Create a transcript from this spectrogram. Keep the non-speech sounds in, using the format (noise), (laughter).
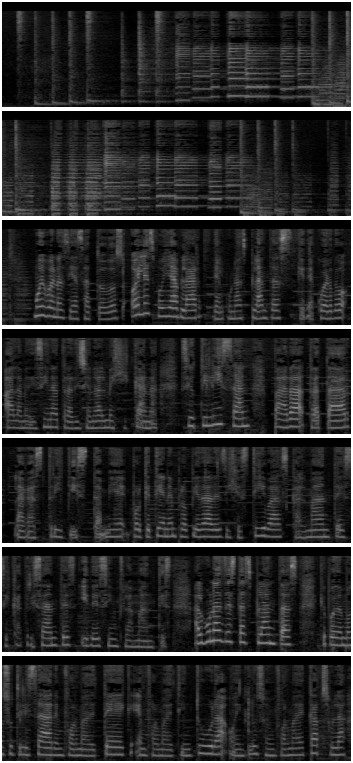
Buenos días a todos. Hoy les voy a hablar de algunas plantas que de acuerdo a la medicina tradicional mexicana se utilizan para tratar la gastritis, también porque tienen propiedades digestivas, calmantes, cicatrizantes y desinflamantes. Algunas de estas plantas que podemos utilizar en forma de té, en forma de tintura o incluso en forma de cápsula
